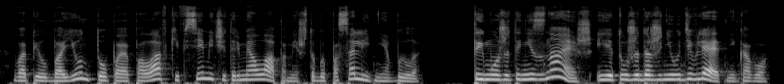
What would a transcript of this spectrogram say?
– вопил Баюн, топая по лавке всеми четырьмя лапами, чтобы посолиднее было. «Ты, может, и не знаешь, и это уже даже не удивляет никого,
